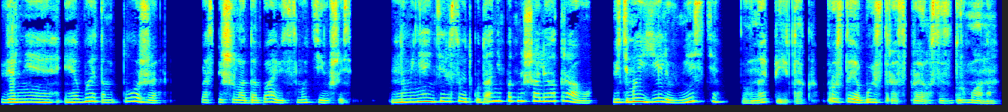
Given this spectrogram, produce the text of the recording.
Вернее, и об этом тоже поспешила добавить, смутившись. Но меня интересует, куда они подмешали отраву? Ведь мы ели вместе. В напиток. Просто я быстро справился с дурманом.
